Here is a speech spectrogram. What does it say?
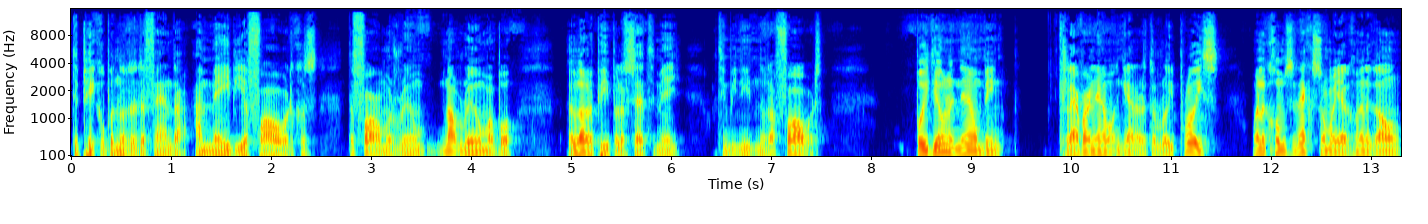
to pick up another defender and maybe a forward because the forward room, not rumour, but a lot of people have said to me, I think we need another forward. By doing it now and being clever now and getting it at the right price, when it comes to next summer, you're kind of going,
